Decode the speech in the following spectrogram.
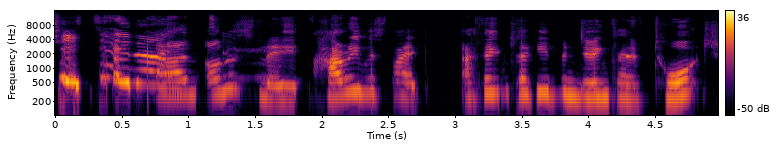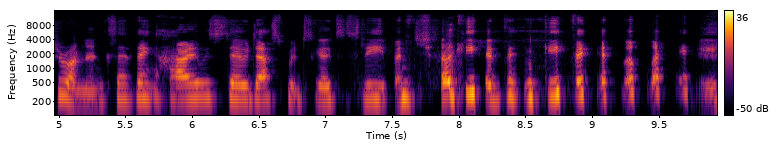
she didn't. and honestly, Harry was like, I think Chucky had been doing kind of torture on him because I think Harry was so desperate to go to sleep and Chucky had been keeping him away.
